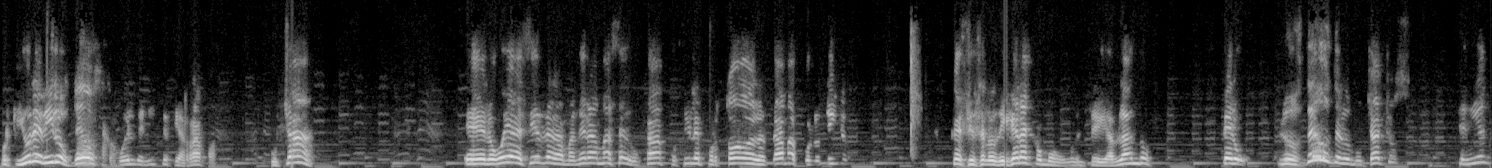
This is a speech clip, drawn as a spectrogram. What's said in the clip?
Porque yo le vi los dedos a Joel Benítez y a Rafa. Escucha, eh, lo voy a decir de la manera más educada posible por todas las damas, por los niños, que si se los dijera como entre hablando, pero los dedos de los muchachos tenían,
